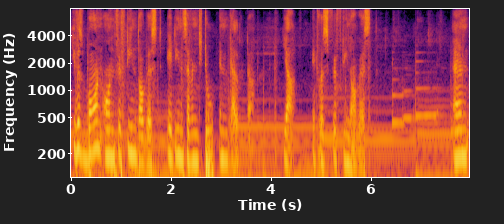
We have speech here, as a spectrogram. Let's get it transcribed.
He was born on 15th August 1872 in Calcutta. Yeah, it was 15 August. And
